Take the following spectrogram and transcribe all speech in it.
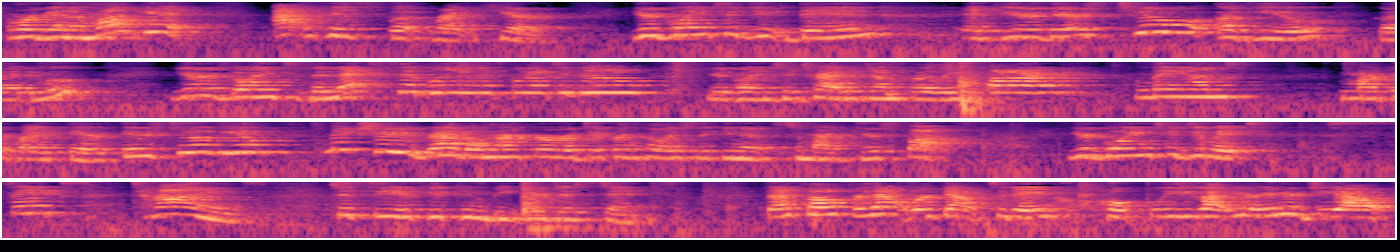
And we're gonna mark it at his foot right here. You're going to do, then, if you're, there's two of you, go ahead and move. You're going to, the next sibling is going to go, you're going to try to jump really far, land, mark it right there. If there's two of you, make sure you grab a marker or different color sticky notes to mark your spots. You're going to do it six times to see if you can beat your distance. That's all for that workout today. Hopefully you got your energy out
